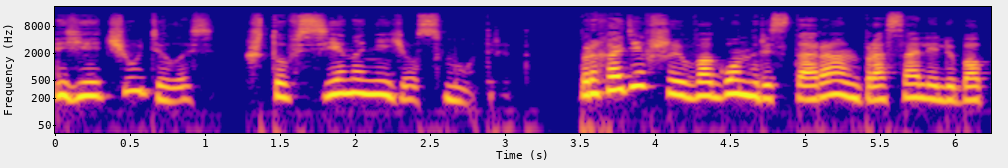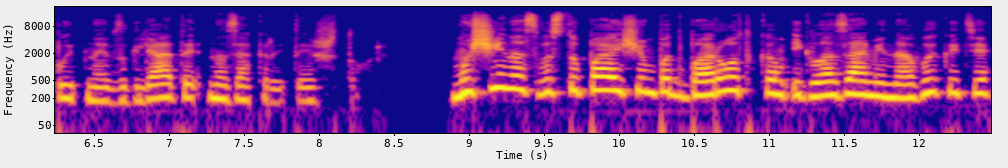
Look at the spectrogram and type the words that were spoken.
Ей чудилось, что все на нее смотрят. Проходившие в вагон-ресторан бросали любопытные взгляды на закрытые шторы. Мужчина с выступающим подбородком и глазами на выкате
